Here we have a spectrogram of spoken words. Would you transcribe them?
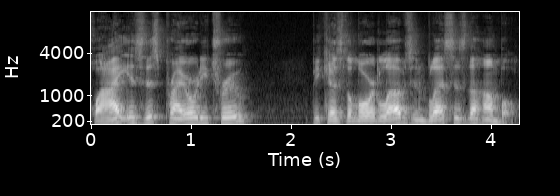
Why is this priority true? Because the Lord loves and blesses the humble,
